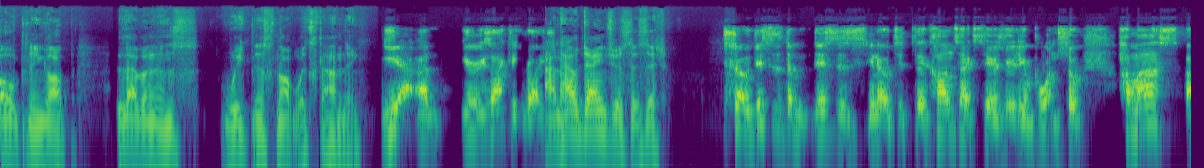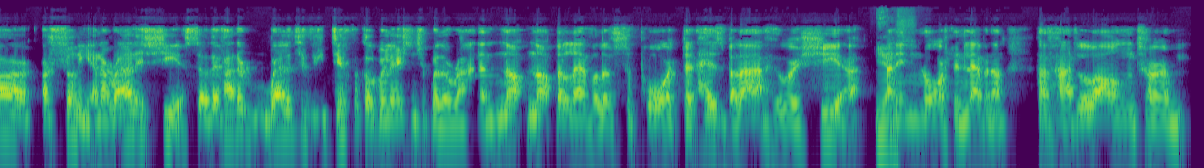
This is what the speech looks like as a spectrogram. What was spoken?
opening up, Lebanon's weakness notwithstanding? Yeah, and you're exactly right. And how dangerous is it? So this is the this is you know the context here is really important. So Hamas are are Sunni and Iran is Shia, so they've had a relatively difficult relationship with Iran and not not the level of support that Hezbollah, who are Shia yes. and in northern Lebanon, have had long term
